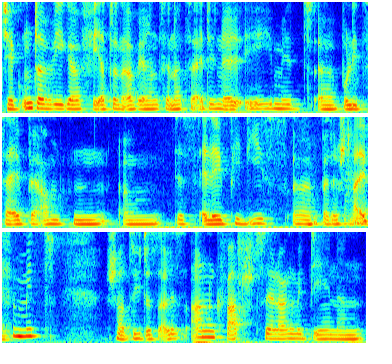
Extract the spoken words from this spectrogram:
Jack Unterweger fährt dann auch während seiner Zeit in L.A. mit äh, Polizeibeamten ähm, des LAPDs äh, bei der Streife mit, schaut sich das alles an, quatscht sehr lang mit denen.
